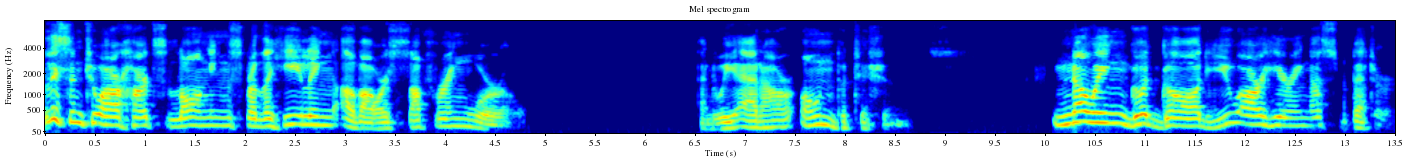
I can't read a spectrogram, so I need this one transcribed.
Listen to our heart's longings for the healing of our suffering world. And we add our own petitions. Knowing, good God, you are hearing us better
